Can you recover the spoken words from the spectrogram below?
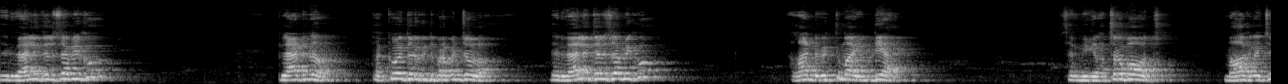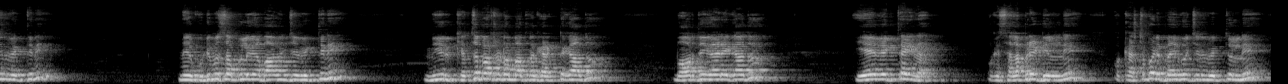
దాని వాల్యూ తెలుసా మీకు? ప్లాటినం తక్కువే దొరికింది ప్రపంచంలో. దాని వాల్యూ తెలుసా మీకు? అలాంటి వ్యక్తి మా ఇండియా సరే మీకు నచ్చకపోవచ్చు. మాకు నచ్చిన వ్యక్తిని మీ కుటుంబ సభ్యులుగా భావించే వ్యక్తిని మీరు కించపరచడం మాత్రం కరెక్ట్ కాదు. మారుతి గారే కాదు. ఏ వ్యక్తి అయినా ఒక సెలబ్రిటీలని ఒక కష్టపడి పైకి వచ్చిన వ్యక్తుల్ని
